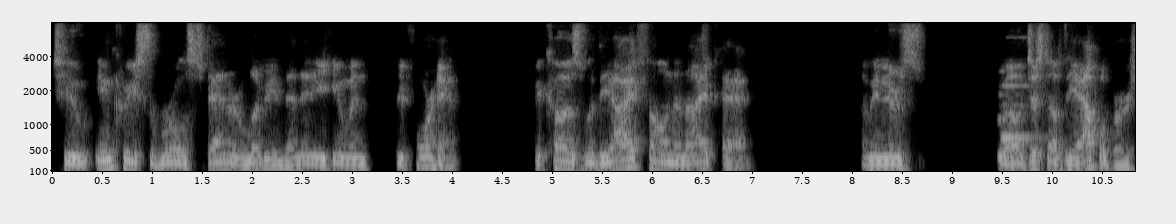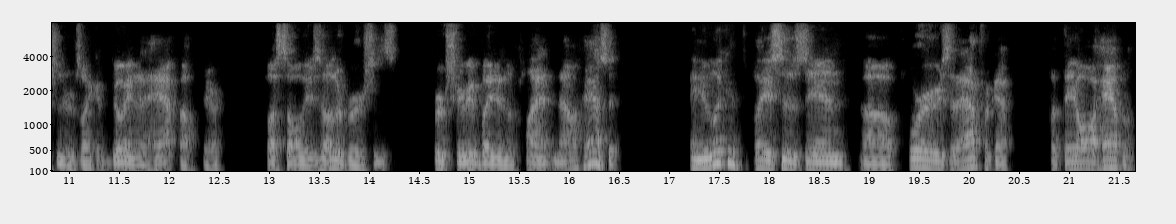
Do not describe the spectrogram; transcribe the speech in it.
to increase the world's standard of living than any human beforehand. Because with the iPhone and iPad, I mean, there's, well, just of the Apple version, there's like a billion and a half out there, plus all these other versions. Virtually everybody on the planet now has it. And you look at the places in uh, poor areas of Africa, but they all have them.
